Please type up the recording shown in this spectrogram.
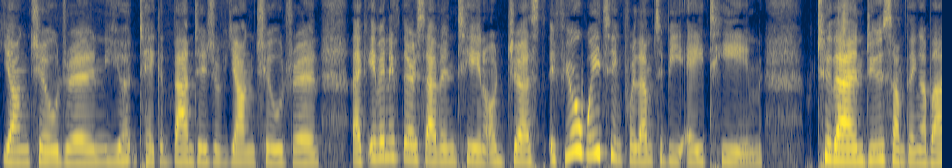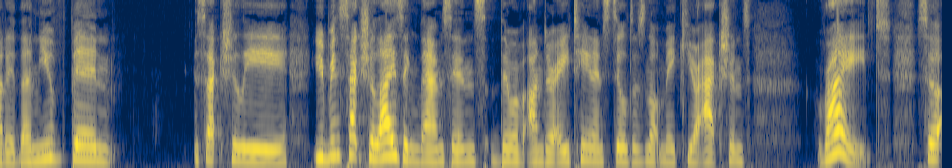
young children, you take advantage of young children. Like even if they're 17 or just if you're waiting for them to be 18 to then do something about it, then you've been sexually you've been sexualizing them since they were under 18 and still does not make your actions right so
